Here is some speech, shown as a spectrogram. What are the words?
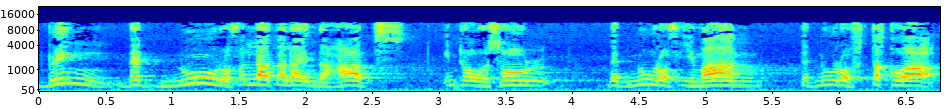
bring that nur of Allah ta'ala in the hearts, into our soul, that nur of iman, that nur of taqwa,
